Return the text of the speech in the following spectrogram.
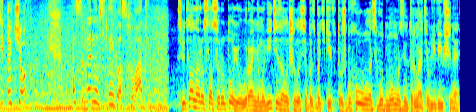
діточок, а себе не встигла сховати. Світлана росла сиротою у ранньому віці залишилася без батьків, тож виховувалась в одному з інтернатів Львівщини.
